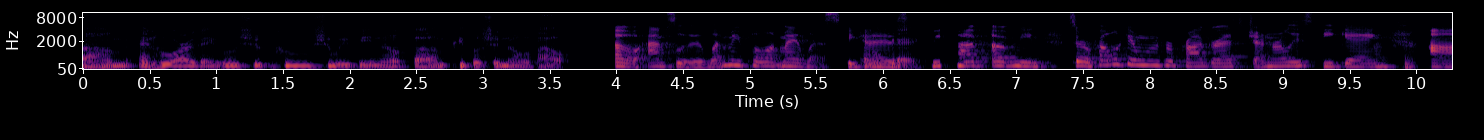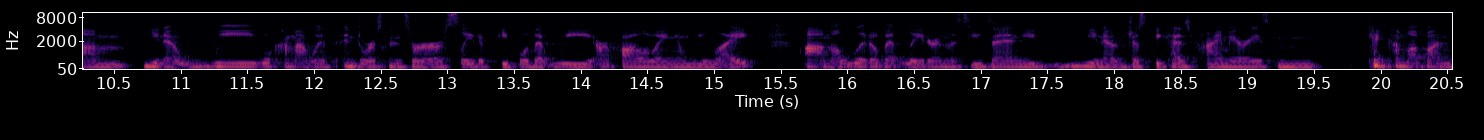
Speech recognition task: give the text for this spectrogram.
Um, and who are they? Who should who should we be know? Um, people should know about. Oh, absolutely. Let me pull up my list because okay. we have, I mean, so Republican Women for Progress, generally speaking, um, you know, we will come out with endorsements or a slate of people that we are following and we like um, a mm-hmm. little bit later in the season. You, you know, just because primaries can can come up on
